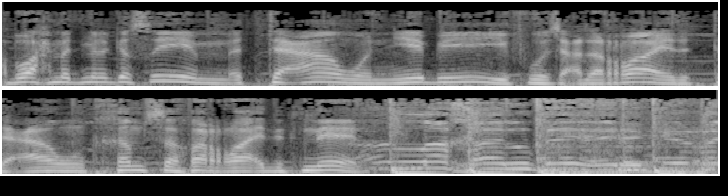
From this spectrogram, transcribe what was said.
أبو أحمد من القصيم التعاون يبي يفوز على الرائد التعاون خمسة والرائد اثنين. الله خل غيرك يعدون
